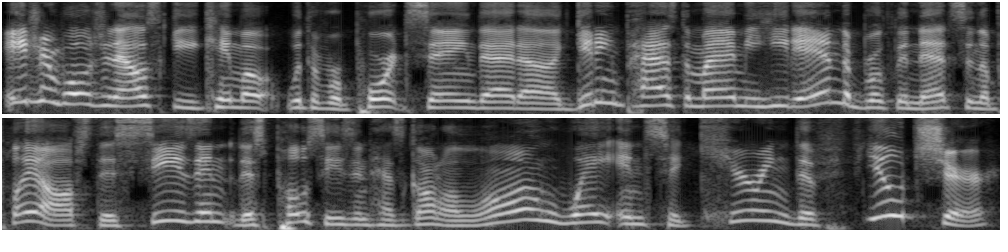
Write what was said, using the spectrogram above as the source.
Adrian Wojnarowski came up with a report saying that uh, getting past the Miami Heat and the Brooklyn Nets in the playoffs this season, this postseason, has gone a long way in securing the future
